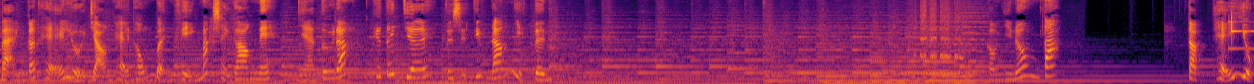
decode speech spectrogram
bạn có thể lựa chọn hệ thống bệnh viện mắt Sài Gòn nè, nhà tôi đó, cứ tới chơi, tôi sẽ tiếp đón nhiệt tình. Còn gì nữa không ta? Tập thể dục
